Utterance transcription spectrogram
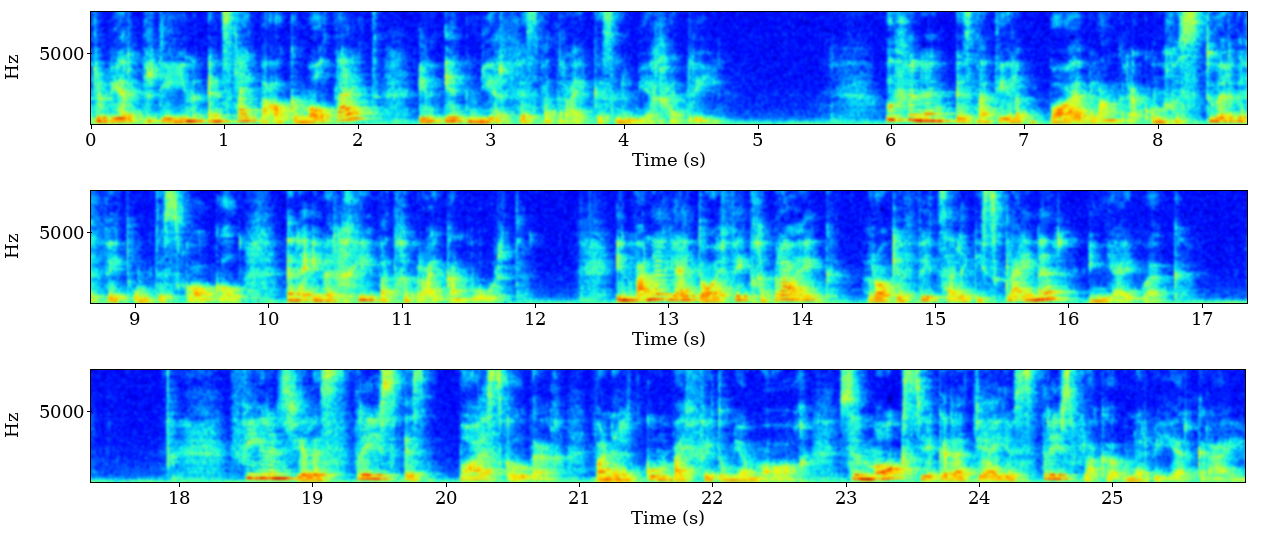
Probeer proteïen insluit by elke maaltyd en eet meer vis wat ryk is in omega-3. Oefening is natuurlik baie belangrik om gestoorde vet om te skakel in 'n energie wat gebruik kan word. En wanneer jy daai vet gebruik, raak jou vetselletjies kleiner en jy ook. Vierens, julle stres is baie skuldig wanneer dit kom by vet om jou maag. So maak seker dat jy jou stresvlakke onder beheer kry.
